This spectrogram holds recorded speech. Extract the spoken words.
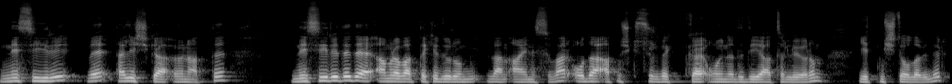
Nesiri ve Talişka ön attı. Nesiri'de de Amrabat'taki durumla aynısı var. O da 60 küsür dakika oynadı diye hatırlıyorum. 70'te olabilir.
